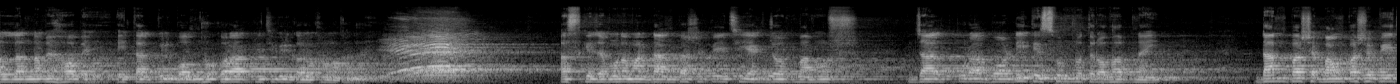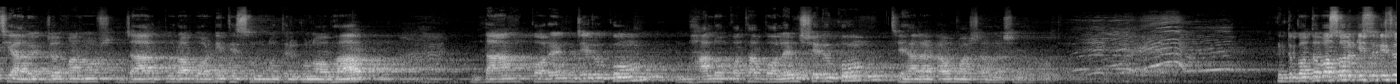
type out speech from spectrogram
আল্লাহর নামে হবে, এই তাকবির বন্ধ করার পৃথিবীর কারও ক্ষমতা নাই। আজকে যেমন আমার ডান পাশে পেয়েছি একজন মানুষ যার পুরা বডিতে সুন্নতের অভাব নাই। ডান পাশে, বাম পাশে পেয়েছি আরেকজন মানুষ যার পুরা বডিতে সুন্নতের কোনো অভাব দান করেন যেরকম, ভালো কথা বলেন সেরকম, চেহারাটাও মাসাল্লাহ সেরকম। কিন্তু গত বছর কিছু কিছু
